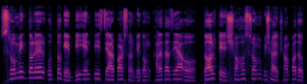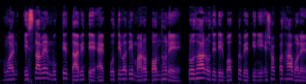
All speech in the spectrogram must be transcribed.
শ্রমিক দলের উদ্যোগে বিএনপি চেয়ারপারসন বেগম খালেদা জিয়া ও দলটির সহশ্রম বিষয়ক সম্পাদক হুমায়ুন ইসলামের মুক্তির দাবিতে এক প্রতিবাদী মানববন্ধনে প্রধান অতিথির বক্তব্যে তিনি এসব কথা বলেন।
